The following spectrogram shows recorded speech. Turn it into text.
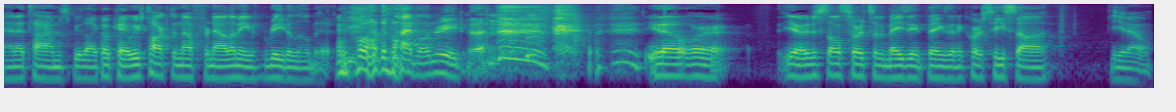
and at times be like, okay, we've talked enough for now. Let me read a little bit and pull out the Bible and read. you know, or you know, just all sorts of amazing things. And of course, he saw, you know,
